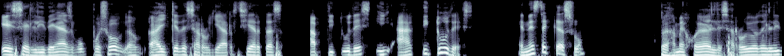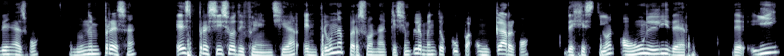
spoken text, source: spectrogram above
ese liderazgo, pues obvio, hay que desarrollar ciertas aptitudes y actitudes. En este caso, para mejorar el desarrollo del liderazgo en una empresa, es preciso diferenciar entre una persona que simplemente ocupa un cargo de gestión o un líder de, y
